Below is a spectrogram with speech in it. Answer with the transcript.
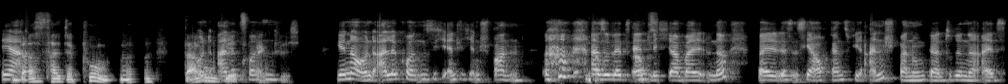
Ja. Und das ist halt der Punkt. Ne? Darum geht es eigentlich. Genau, und alle konnten sich endlich entspannen. also letztendlich ja, weil, ne, weil das ist ja auch ganz viel Anspannung da drin, als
